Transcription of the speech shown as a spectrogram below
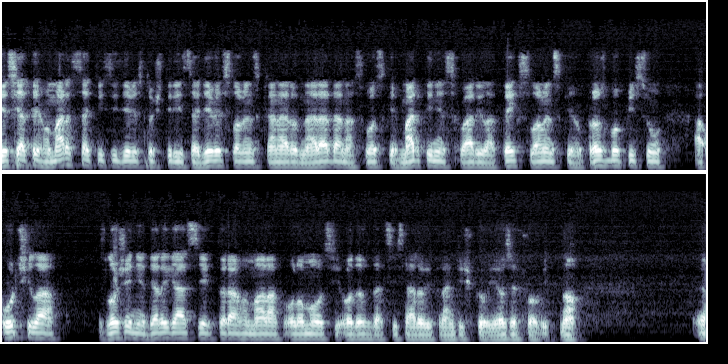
10. marca 1949 Slovenská národná rada na Svodskej Martine schválila text slovenského prozbopisu a určila zloženie delegácie, ktorá ho mala v Olomovci odovzdať cisárovi Františkovi Jozefovi. No, E,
